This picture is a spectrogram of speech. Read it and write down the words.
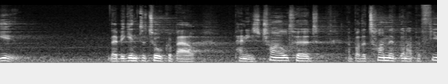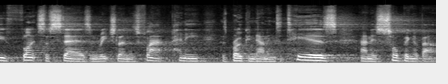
you. They begin to talk about Penny's childhood, And by the time they've gone up a few flights of stairs and reached Leonard's flat, Penny has broken down into tears and is sobbing about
